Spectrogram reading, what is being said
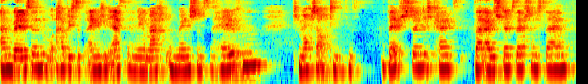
Anwältin habe ich das eigentlich in erster Linie gemacht, um Menschen zu helfen. Ich mochte auch dieses Selbstständigkeit, also selbstständig sein.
